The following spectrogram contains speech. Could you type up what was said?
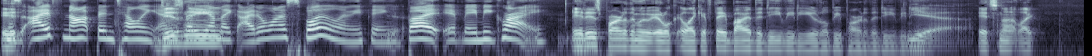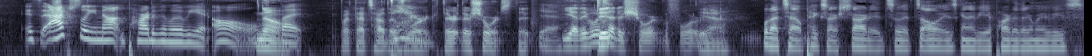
Because It- I've not been telling anybody. Disney- I'm like, I don't want to spoil anything, Yeah. but it made me cry. it is part of the movie. It'll like if they buy the DVD, it'll be part of the DVD. yeah. it's not like It's actually not part of the movie at all. no, but but that's how those Damn. work. They're they're shorts that Yeah. Yeah, they've always Did- had a short before. yeah. Well, that's how Pixar started, so it's always going to be a part of their movies.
